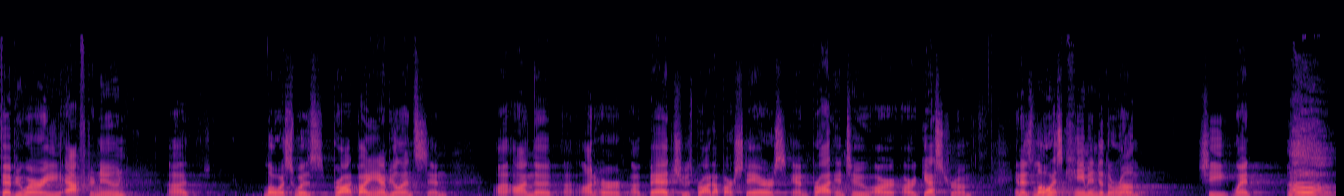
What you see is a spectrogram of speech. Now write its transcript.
February afternoon, uh, Lois was brought by ambulance and uh, on, the, uh, on her uh, bed, she was brought up our stairs and brought into our, our guest room. And as Lois came into the room, she went oh!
